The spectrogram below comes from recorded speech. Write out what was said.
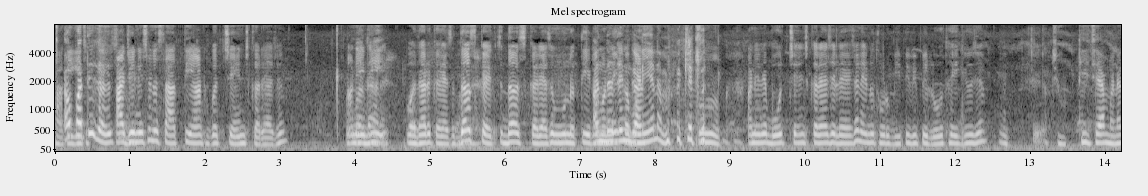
થાકી આજે છે. ને સાતથી આઠ વખત ચેન્જ કર્યા છે. અને એ બી વધારે. કર્યા છે. દસ કર્યા છે દસ કર્યા છે. હું નથી એટલે મને. ગણીએ ને અમે અને એને બહુ જ ચેન્જ કર્યા છે એટલે છે ને એનું થોડું બીપી બીપી લો થઈ ગયું છે. જૂઠી છે મને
